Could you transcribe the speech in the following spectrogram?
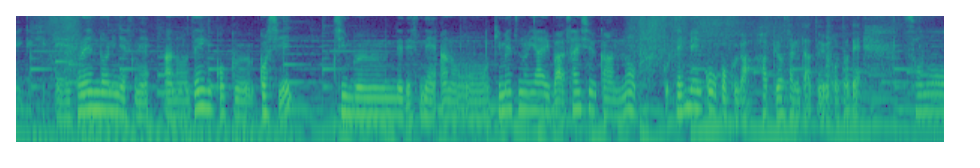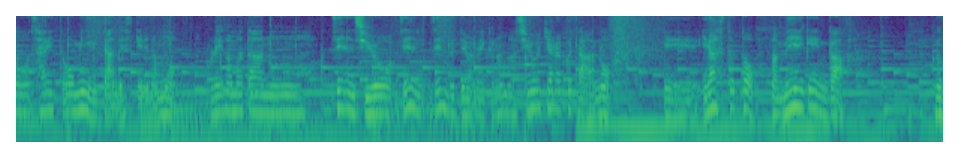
えー、トレンドにですねあの全国5紙新聞でですね「あの鬼滅の刃」最終巻の全面広告が発表されたということでそのサイトを見に行ったんですけれどもこれがまたあの全主要全全部ではないかな、まあ、主要キャラクターの、えー、イラストと、まあ、名言が載っ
